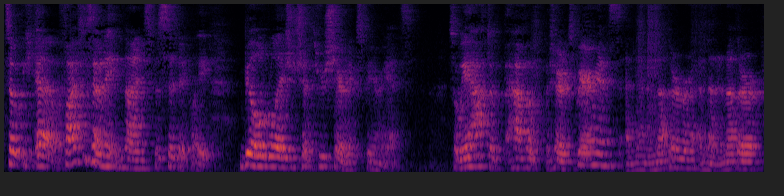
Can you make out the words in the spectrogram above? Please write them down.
So uh, five, six, seven, eight, and nine specifically build relationship through shared experience. So we have to have a shared experience, and then another, and then another,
